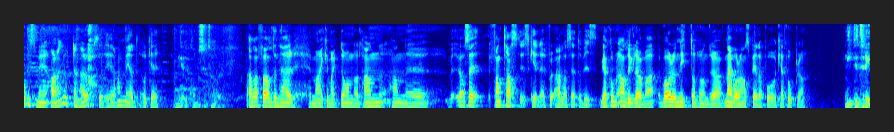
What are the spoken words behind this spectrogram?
Loggins med? Har han gjort den här också? Är han med? Okej. Medkompositör. I alla fall den här Michael McDonald. Han, han eh, alltså, fantastisk kille för alla sätt och vis. Jag kommer aldrig glömma, var det 1900, när var det han spelade på Café Opera? 93.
